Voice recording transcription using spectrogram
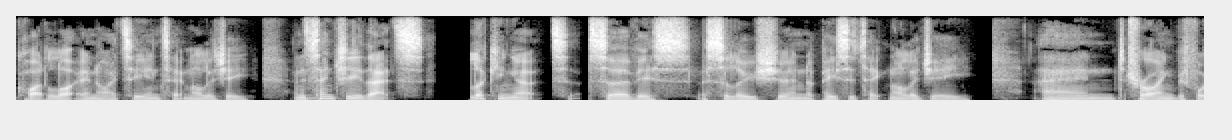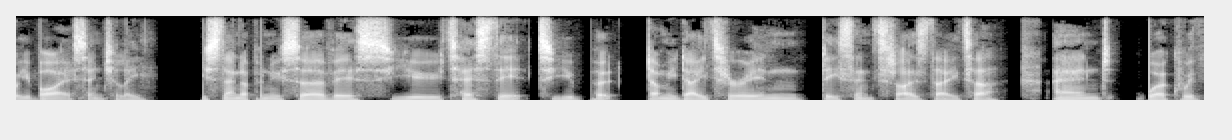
quite a lot in IT and technology. And essentially, that's looking at a service, a solution, a piece of technology, and trying before you buy, essentially. You stand up a new service, you test it, you put dummy data in, desensitized data, and work with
